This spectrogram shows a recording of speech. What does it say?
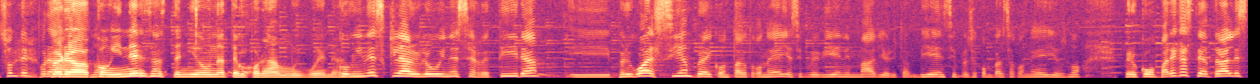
son temporadas. Pero ¿no? con Inés has tenido una temporada muy buena. Con ¿no? Inés, claro, y luego Inés se retira, y, pero igual siempre hay contacto con ella, siempre viene Mario también, siempre se conversa con ellos, ¿no? Pero como parejas teatrales,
